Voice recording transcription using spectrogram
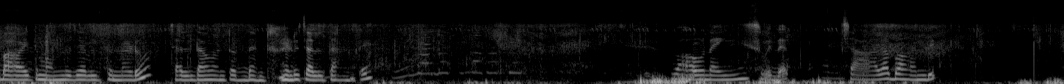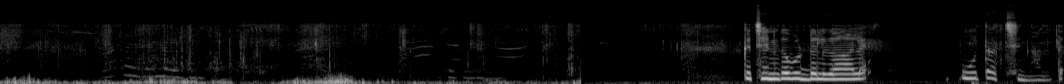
బావ అయితే మందు చల్లుతున్నాడు. చల్లుదామంటే వద్దంటున్నాడు చల్లుతా అంటే. Wow nice weather. చాలా బాగుంది. ఇంకా శనగబుడ్డలు కావాలి పూత వచ్చింది అంతే.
